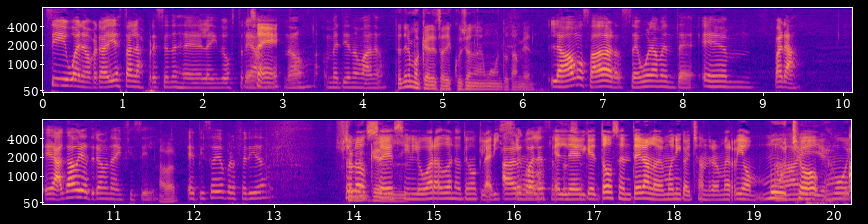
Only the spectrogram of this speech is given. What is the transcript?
Sí, bueno, pero ahí están las presiones de la industria, Sí. ¿no? Metiendo mano. Tendremos que dar esa discusión en algún momento también. La vamos a dar, seguramente. Eh, pará. Eh, acá voy a tirar una difícil. A ver. ¿Episodio preferido? Yo, Yo lo sé, el- sin lugar a dudas lo tengo clarísimo. A ver, ¿cuál es el del que todos se enteran, lo de Mónica y Chandler. Me río mucho, Ay, mucho.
